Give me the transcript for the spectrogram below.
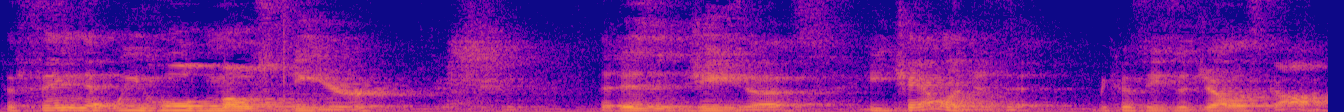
the thing that we hold most dear that isn't Jesus. He challenges it because he's a jealous God.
